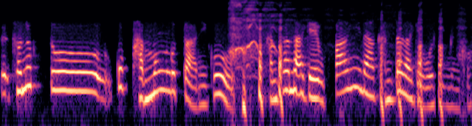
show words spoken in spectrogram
그 저녁도 꼭 밥 먹는 것도 아니고 간편하게 빵이나 간단하게 수 있는 거.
